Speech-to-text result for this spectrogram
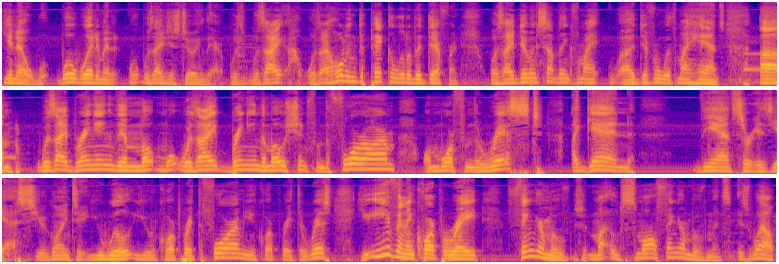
you know well wait a minute what was i just doing there? Was was i was i holding the pick a little bit different? Was i doing something for my uh, different with my hands? Um, was i bringing the was i bringing the motion from the forearm or more from the wrist? Again the answer is yes. You're going to, you will, you incorporate the forearm, you incorporate the wrist, you even incorporate finger moves, small finger movements as well.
